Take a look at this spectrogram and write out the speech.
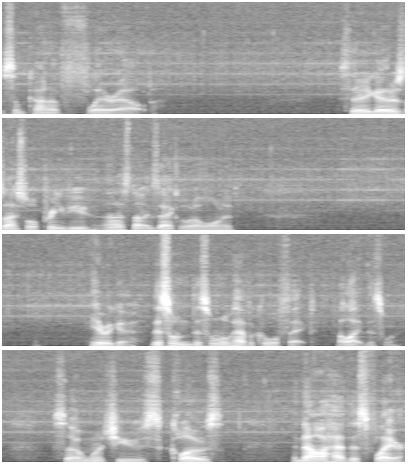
some kind of flare out there you go. There's a nice little preview. Uh, that's not exactly what I wanted. Here we go. This one this one will have a cool effect. I like this one. So I'm going to choose close and now I have this flare.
